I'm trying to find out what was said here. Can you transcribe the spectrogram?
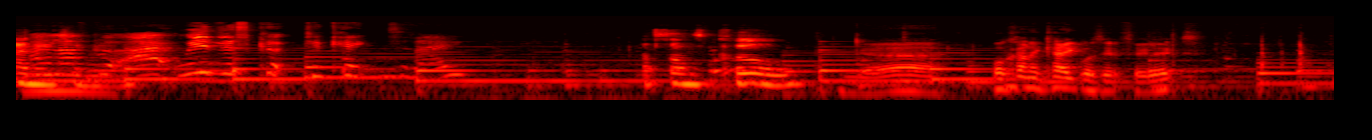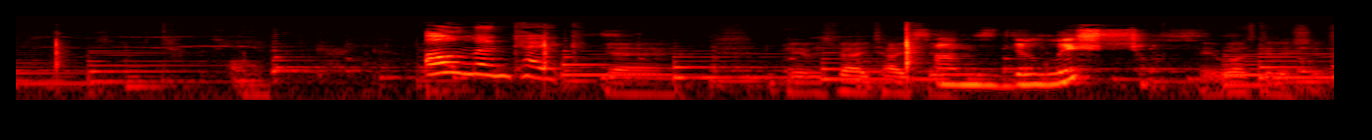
I love anything. I, we just cooked a cake today. That sounds cool. Yeah. What kind of cake was it, Felix? Almond cake. Yeah. It was very tasty. Sounds delicious. It was delicious.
